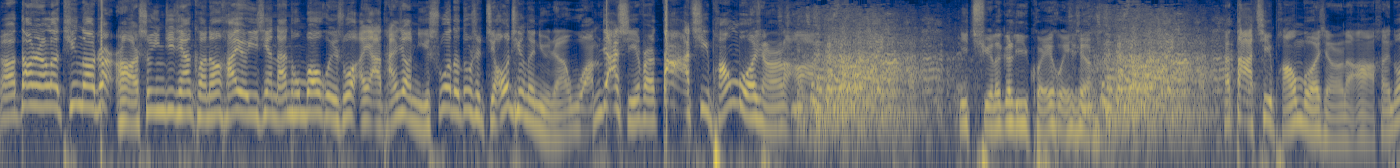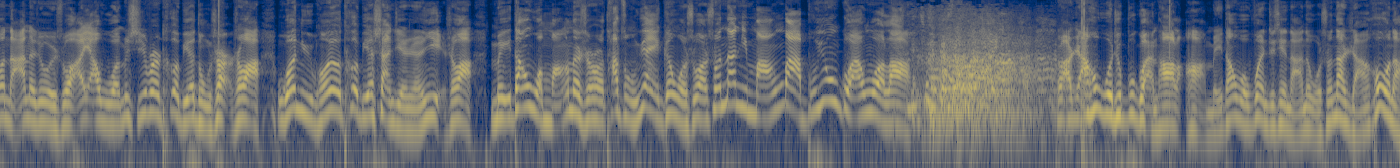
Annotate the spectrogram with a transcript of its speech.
啊，当然了，听到这儿啊，收音机前可能还有一些男同胞会说：“哎呀，谭笑，你说的都是矫情的女人，我们家媳妇儿大气磅礴型了啊！你娶了个李逵回去，还大气磅礴型的啊！很多男的就会说：哎呀，我们媳妇儿特别懂事儿，是吧？我女朋友特别善解人意，是吧？每当我忙的时候，她总愿意跟我说：说那你忙吧，不用管我了，是吧？然后我就不管她了啊！每当我问这些男的，我说那然后呢？”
